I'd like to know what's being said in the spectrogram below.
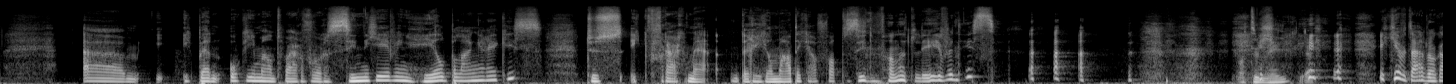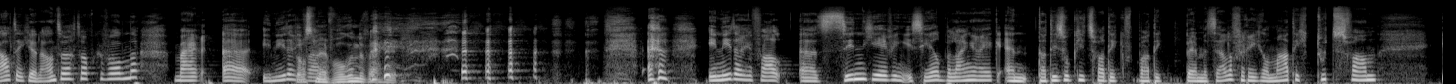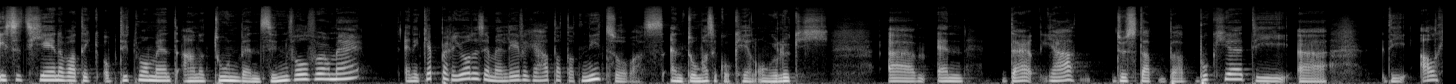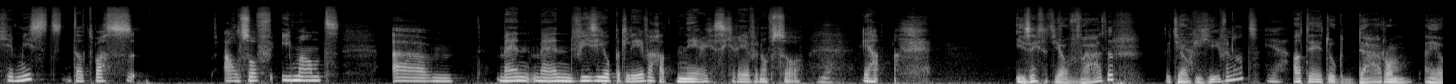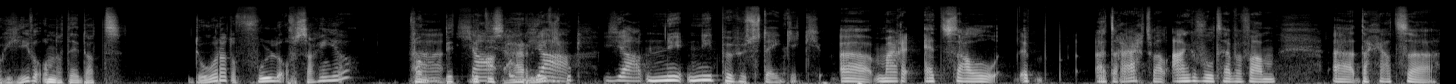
Ehm, ik- ben ook iemand waarvoor zingeving heel belangrijk is. Dus ik vraag mij regelmatig af wat de zin van het leven is. Wat toen nee. Ja. ik heb daar nog altijd geen antwoord op gevonden. Maar eh, in ieder Dat was geval... mijn volgende vraag. In ieder geval, zingeving is heel belangrijk. En dat is ook iets wat ik, wat ik bij mezelf regelmatig toets van... Is hetgene wat ik op dit moment aan het doen ben zinvol voor mij? En ik heb periodes in mijn leven gehad dat dat niet zo was. En toen was ik ook heel ongelukkig. Ehm, en daar, ja, dus dat, dat boekje, die, eh, die alchemist, dat was alsof iemand ehm, mijn, mijn visie op het leven had neergeschreven of zo. Ja, Je zegt dat jouw vader het jou gegeven had. Ja. Had hij het ook daarom aan jou gegeven? Omdat hij dat door had of voelde of zag in jou? Van, Eh, dit, ja, dit is haar ja, levensboek? Ja, nee, niet bewust, denk ik. Eh, maar het zal eh, uiteraard wel aangevoeld hebben van... dat, gaat ze,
